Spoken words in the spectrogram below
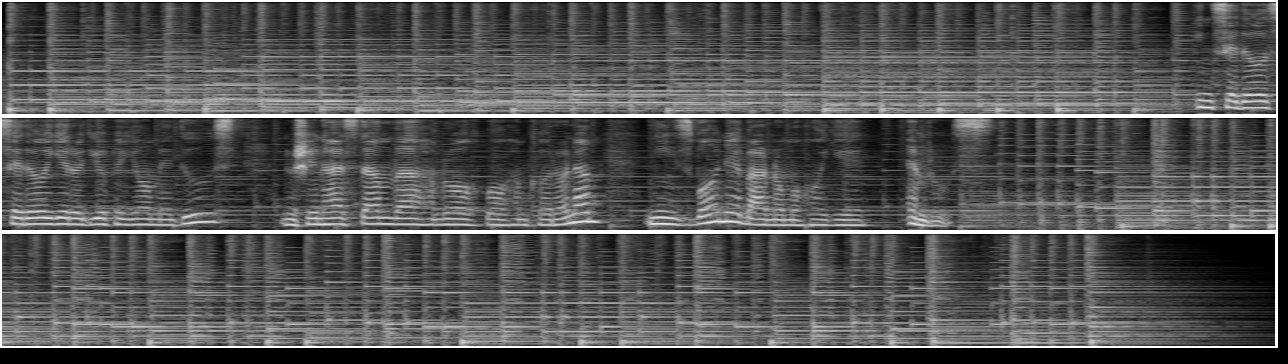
این صدا صدای رادیو پیام دوست. نوشین هستم و همراه با همکارانم میزبان برنامه های امروز.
